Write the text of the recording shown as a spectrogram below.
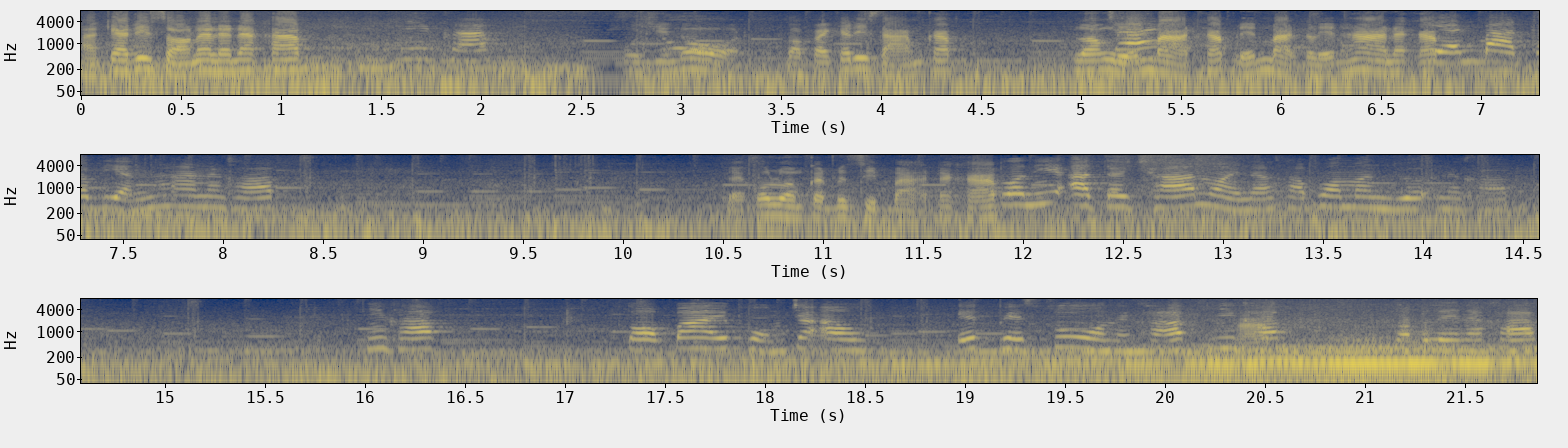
อะแก้วที่สองได้แล้วนะครับนี่ครับปูชิโน่ต่อไปแก้วที่สามครับลองเหรียญบาทครับเหรียญบาทกับเหรียญห้านะครับเหรียญบาทกับเหรียญห้านะครับ แต่ก็รวมกันเป็น10บาทนะครับตัวนี้อาจจะช้าหน่อยนะครับ เพราะมันเยอะนะครับ นี่ครับ ต่อไปผมจะเอาเอสเพรสโซ่นะครับ นี่ครับกลับไปเลยนะครับ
